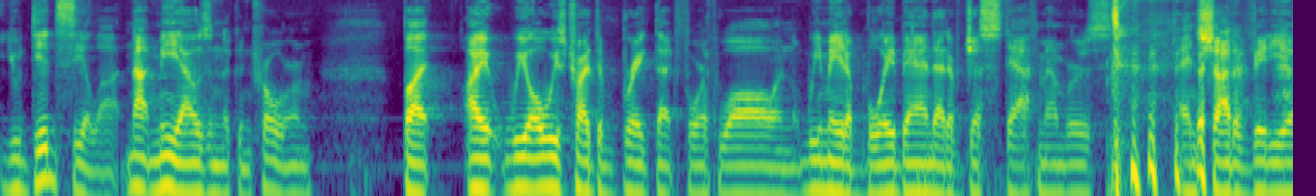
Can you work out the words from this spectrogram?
you did see a lot. Not me, I was in the control room, but I we always tried to break that fourth wall, and we made a boy band out of just staff members and shot a video.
